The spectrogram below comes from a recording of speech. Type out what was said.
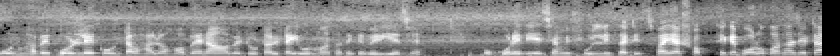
কোনভাবে করলে কোনটা ভালো হবে, না হবে টোটালটাই ওর মাথা থেকে বেরিয়েছে। ও করে দিয়েছে, আমি ফুললি স্যাটিসফাই আর সব থেকে বড় কথা যেটা,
